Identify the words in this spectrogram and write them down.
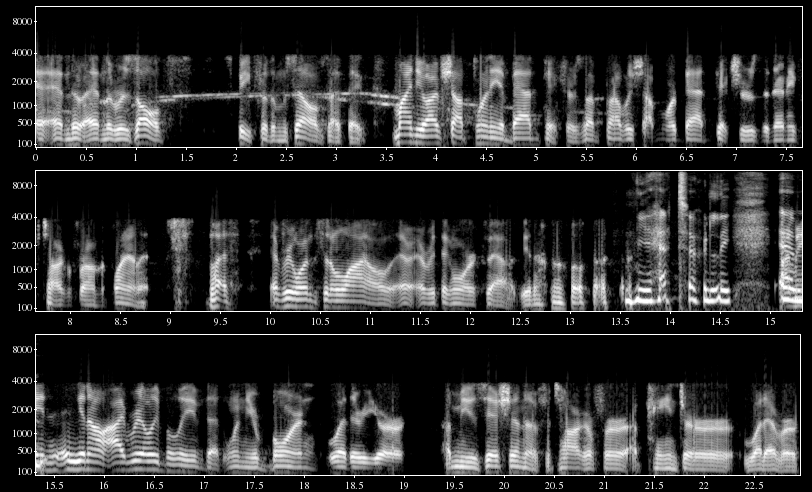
and the, and the results speak for themselves, I think. Mind you, I've shot plenty of bad pictures. I've probably shot more bad pictures than any photographer on the planet. But every once in a while, everything works out, you know? yeah, totally. Um, I mean, you know, I really believe that when you're born, whether you're a musician, a photographer, a painter, whatever,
